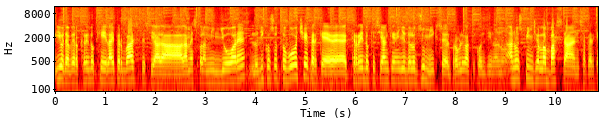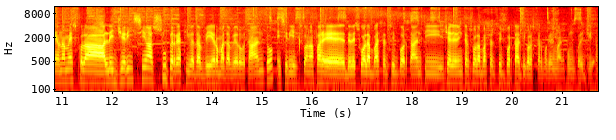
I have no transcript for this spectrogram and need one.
io davvero credo che l'Hyperburst sia la, la, mescola migliore, lo dico sottovoce perché eh, credo che sia anche meglio dello Zoom X, il problema è che continuano a non spingerlo abbastanza perché è una mescola leggerissima, super reattiva davvero, ma davvero tanto e si riescono a fare delle suole abbastanza importanti, cioè delle intersuole abbastanza importanti con la scarpa che rimane comunque leggera.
